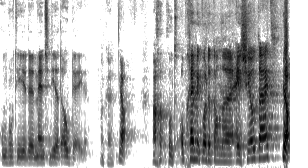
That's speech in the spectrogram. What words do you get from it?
ontmoette je de mensen die dat ook deden. Oké. Ja. Maar go- goed, op een gegeven moment wordt het dan eh ECO-tijd. Ja.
